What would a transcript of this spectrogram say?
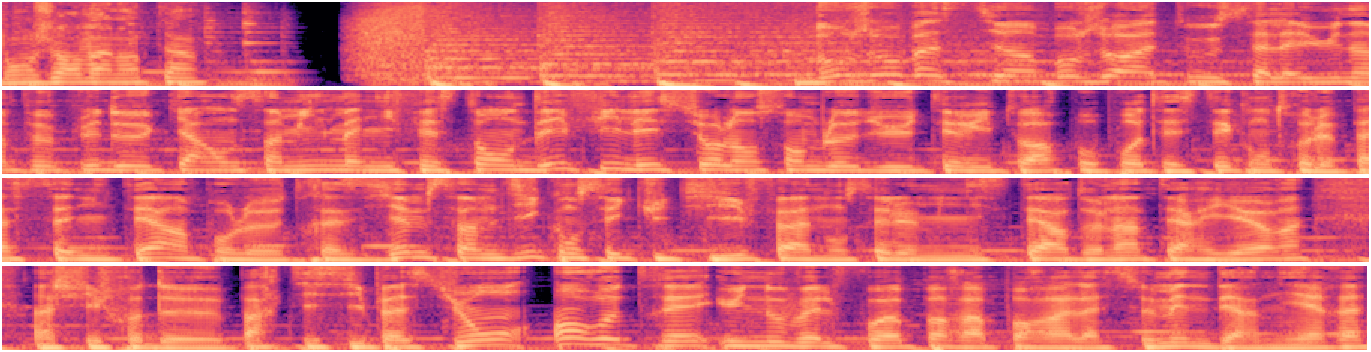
Bonjour Valentin. Bonjour Bastien, bonjour à tous. À la une, un peu plus de 45 000 manifestants ont défilé sur l'ensemble du territoire pour protester contre le pass sanitaire pour le 13e samedi consécutif, a annoncé le ministère de l'Intérieur. Un chiffre de participation en retrait une nouvelle fois par rapport à la semaine dernière.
